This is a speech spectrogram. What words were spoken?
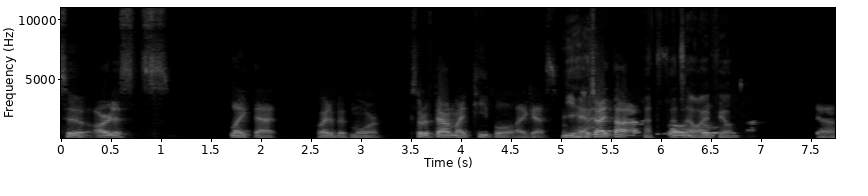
to artists like that quite a bit more sort of found my people I guess Yeah, which I thought that's, that's how I feel. yeah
